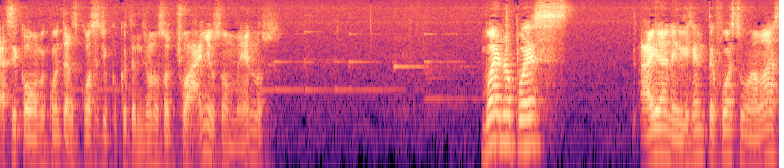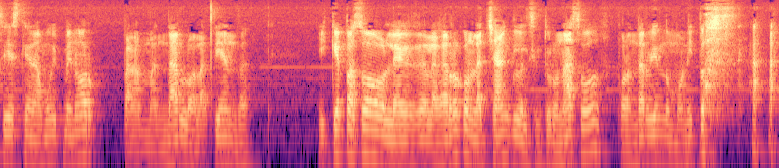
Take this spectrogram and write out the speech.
así como me cuentan las cosas, yo creo que tendría unos ocho años o menos. Bueno, pues ahí la negligente fue a su mamá, si es que era muy menor, para mandarlo a la tienda. ¿Y qué pasó? Le, agarró con la chancla el cinturonazo por andar viendo monitos.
